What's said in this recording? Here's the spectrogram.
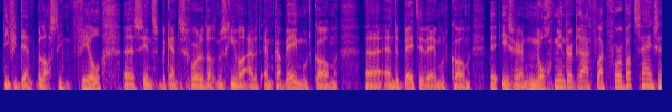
dividendbelasting wil. sinds bekend is geworden dat het misschien wel uit het MKB moet komen en de BTW moet komen, is er nog minder draagvlak voor. Wat zijn ze?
